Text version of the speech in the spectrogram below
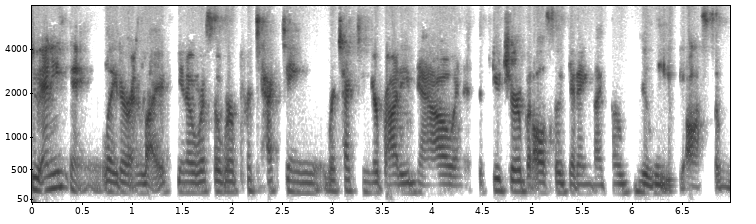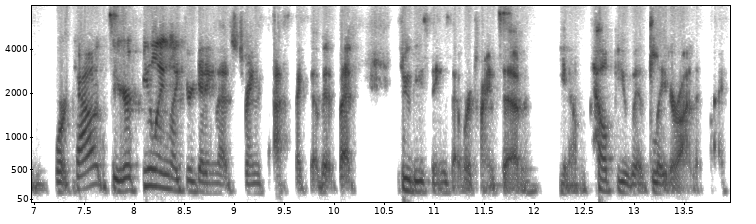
do anything later in life you know we're so we're protecting protecting your body now and in the future but also getting like a really awesome workout. So you're feeling like you're getting that strength aspect of it but through these things that we're trying to you know help you with later on in life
